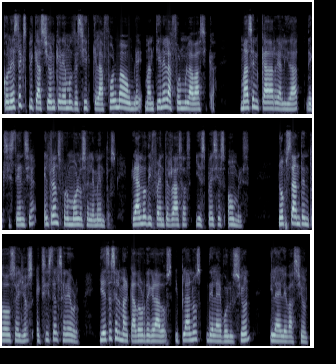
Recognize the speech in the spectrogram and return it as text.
Con esta explicación queremos decir que la forma hombre mantiene la fórmula básica, más en cada realidad de existencia, él transformó los elementos, creando diferentes razas y especies hombres. No obstante, en todos ellos existe el cerebro, y este es el marcador de grados y planos de la evolución y la elevación.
